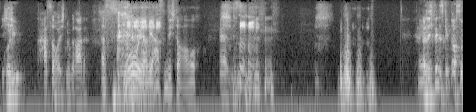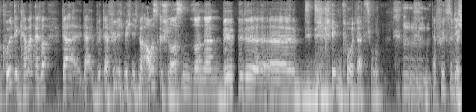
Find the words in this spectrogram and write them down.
Ich Uli? hasse euch nur gerade. Ach so, ja, wir hassen dich doch auch. Ja, Also ich finde, es gibt auch so Kult, den kann man einfach, da, da, da fühle ich mich nicht nur ausgeschlossen, sondern bilde äh, die, die Gegenpol dazu. Da fühlst du dich,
